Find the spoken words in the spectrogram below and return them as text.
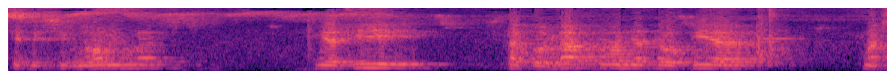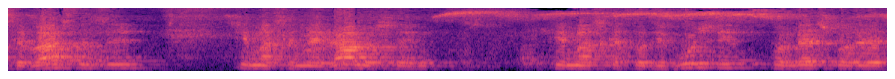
και τη συγνώμη μας γιατί στα πολλά χρόνια τα οποία μας ευάσταζε και μας εμεγάλωσε και μας καθοδηγούσε πολλές φορές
